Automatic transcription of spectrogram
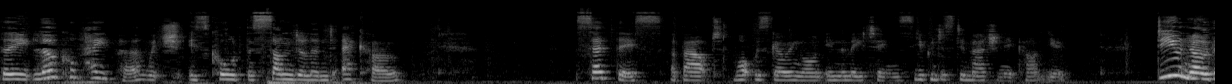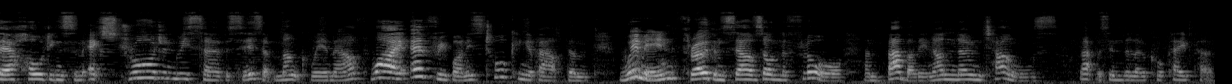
the local paper, which is called the Sunderland Echo, said this about what was going on in the meetings. You can just imagine it, can't you? Do you know they're holding some extraordinary services at Monk Wearmouth? Why, everyone is talking about them. Women throw themselves on the floor and babble in unknown tongues. That was in the local paper.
